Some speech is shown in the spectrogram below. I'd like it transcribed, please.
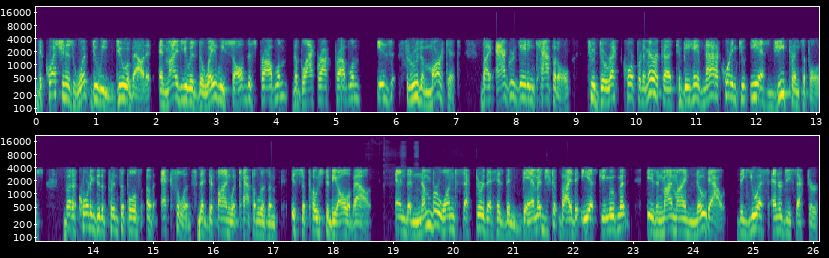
The question is, what do we do about it? And my view is the way we solve this problem, the BlackRock problem, is through the market by aggregating capital to direct corporate America to behave not according to ESG principles, but according to the principles of excellence that define what capitalism is supposed to be all about. And the number one sector that has been damaged by the ESG movement is, in my mind, no doubt, the U.S. energy sector.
